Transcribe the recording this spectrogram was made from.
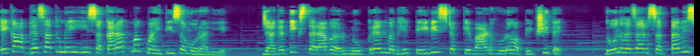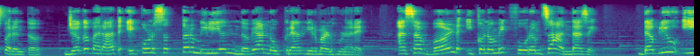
एका अभ्यासातूनही ही सकारात्मक माहिती समोर आलीय जागतिक स्तरावर नोकऱ्यांमध्ये तेवीस टक्के वाढ होणं अपेक्षित आहे. दोन हजार सत्तावीस पर्यंत जगभरात एकोणसत्तर मिलियन नव्या नोकऱ्या निर्माण होणार आहेत. असा वर्ल्ड इकॉनॉमिक फोरमचा अंदाज आहे. डब्ल्यू ई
